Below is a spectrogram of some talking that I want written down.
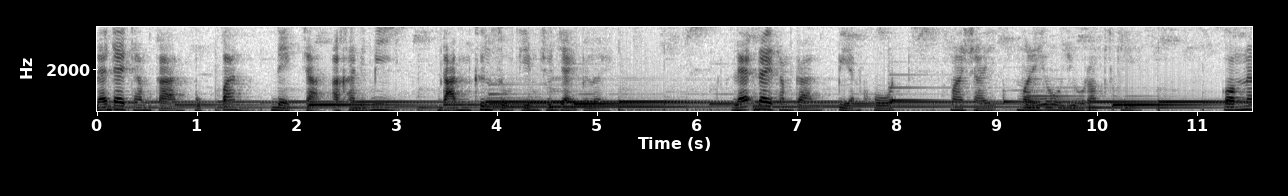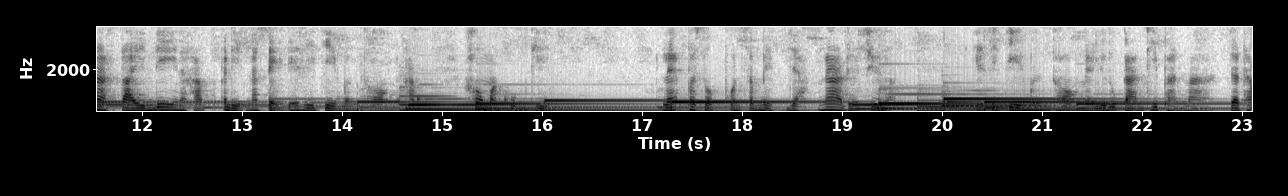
และได้ทำการปลุกปั้นเด็กจาก academy ดันขึ้นสู่ทีมชุดใหญ่ไปเลย และได้ทำการเปลี่ยนโค้ชมาใช้มาริโอยูรอฟสกีกองหน้าสไตล์อินดี้นะครับ อดีตนักเตะ SCG เมืองทองนะครับ เข้ามาคุมทีม และประสบผลสำเร็จอย่างน่าเหลือเชื่อ SCG เมืองทองในฤดูกาลที่ผ่านมาจะท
